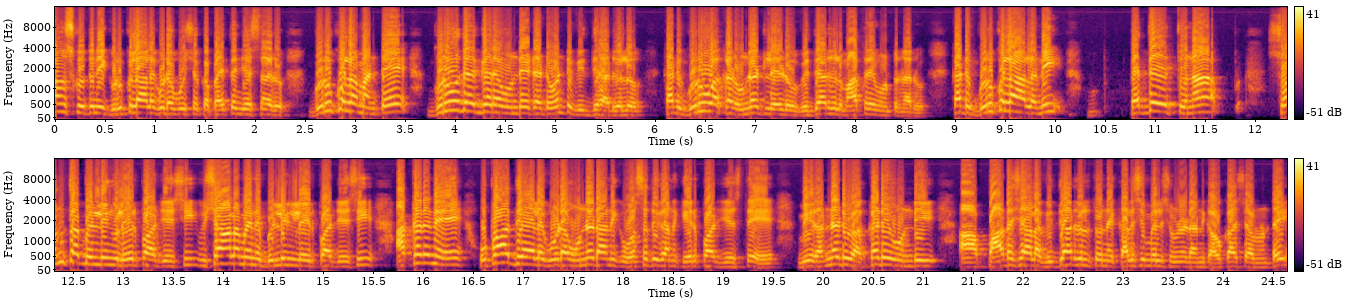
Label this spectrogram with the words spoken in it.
సంస్కృతిని గురుకులాల కూడా పూసే ఒక ప్రయత్నం చేస్తున్నారు. గురుకులం అంటే గురువు దగ్గర ఉండేటటువంటి విద్యార్థులు. కానీ గురువు అక్కడ ఉండట్లేడు. విద్యార్థులు మాత్రమే ఉంటున్నారు. కాబట్టి గురుకులాలని పెద్ద ఎత్తున సొంత బిల్డింగులు ఏర్పాటు చేసి విశాలమైన బిల్డింగ్లు ఏర్పాటు చేసి అక్కడనే ఉపాధ్యాయులు కూడా ఉండడానికి వసతి కనుక ఏర్పాటు చేస్తే మీరన్నట్టు అక్కడే ఉండి ఆ పాఠశాల విద్యార్థులతోనే కలిసిమెలిసి ఉండడానికి అవకాశాలు ఉంటాయి.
